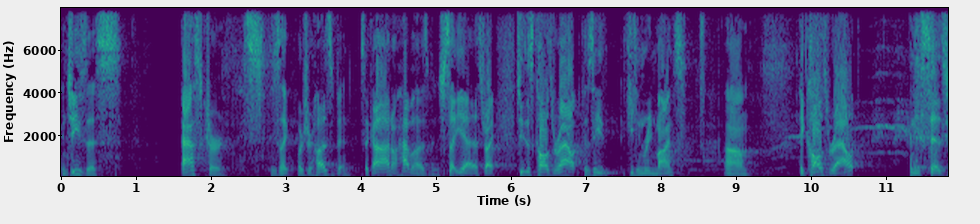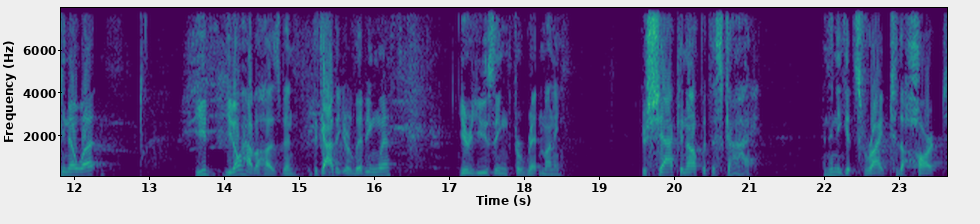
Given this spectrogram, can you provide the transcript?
And Jesus asked her, he's like, Where's your husband? He's like, oh, I don't have a husband. She's like, Yeah, that's right. Jesus calls her out because he, he can read minds. Um, he calls her out and he says, You know what? You, you don't have a husband, but the guy that you're living with, you're using for rent money. You're shacking up with this guy. And then he gets right to the heart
